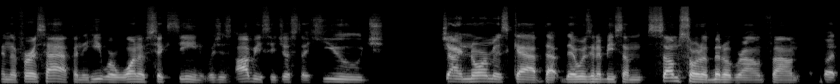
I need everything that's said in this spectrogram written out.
in the first half, and the Heat were one of 16, which is obviously just a huge, ginormous gap that there was going to be some some sort of middle ground found. But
